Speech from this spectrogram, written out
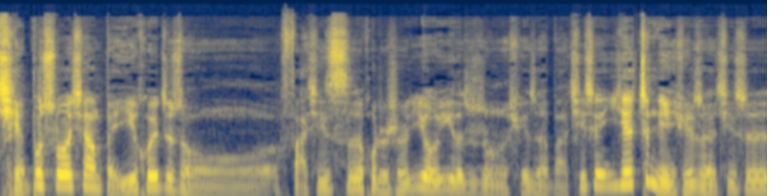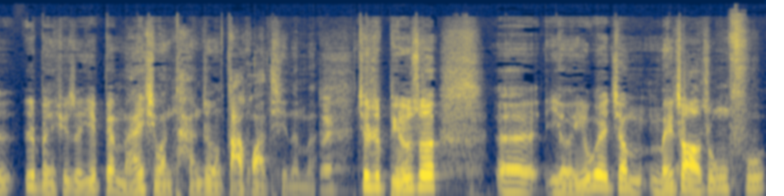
且不说像北一辉这种法西斯或者是右翼的这种学者吧，其实一些正经学者，其实日本学者也比蛮喜欢谈这种大话题的嘛。对，就是比如说，呃，有一位叫梅照忠夫，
